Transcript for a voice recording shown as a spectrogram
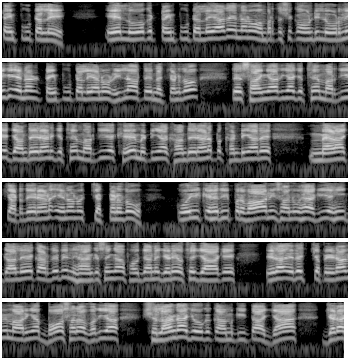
ਟੈਂਪੂ ਟੱਲੇ। ਇਹ ਲੋਕ ਟੈਂਪੂ ਟੱਲੇ ਆ ਤੇ ਇਹਨਾਂ ਨੂੰ ਅੰਮ੍ਰਿਤ ਛਕਾਉਣ ਦੀ ਲੋੜ ਨਹੀਂ ਕਿ ਇਹਨਾਂ ਨੂੰ ਟੈਂਪੂ ਟੱਲਿਆਂ ਨੂੰ ਰੀਲਾਂ ਤੇ ਨੱਚਣ ਦਿਓ ਤੇ ਸਾਈਆਂ ਦੀਆਂ ਜਿੱਥੇ ਮਰਜ਼ੀ ਇਹ ਜਾਂਦੇ ਰਹਿਣ, ਜਿੱਥੇ ਮਰਜ਼ੀ ਇਹ ਖੇ ਮਿੱਟੀਆਂ ਖਾਂਦੇ ਰਹਿਣ, ਪਖੰਡੀਆਂ ਦੇ ਮੈਲਾਂ ਚੱਟਦੇ ਰਹਿਣ, ਇਹਨਾਂ ਨੂੰ ਚੱਟਣ ਦਿਓ ਕੋਈ ਕਿਸੇ ਦੀ ਪਰਵਾਹ ਨਹੀਂ ਸਾਨੂੰ ਹੈਗੀ। ਅਸੀਂ ਗੱਲ ਇਹ ਕਰਦੇ ਵੀ ਨਿਹੰਗ ਸਿੰਘਾਂ ਫੌਜਾਂ ਨੇ ਜਿਹੜੇ ਉੱਥੇ ਜਾ ਕੇ ਇਹਦਾ ਇਹਦੇ ਚਪੇੜਾਂ ਵੀ ਮਾਰੀਆਂ, ਬਹੁਤ ਸਾਰਾ ਵਧੀਆ ਸ਼ਲਾਘਾਯੋਗ ਕੰਮ ਕੀਤਾ, ਜਾਂ ਜਿਹੜਾ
